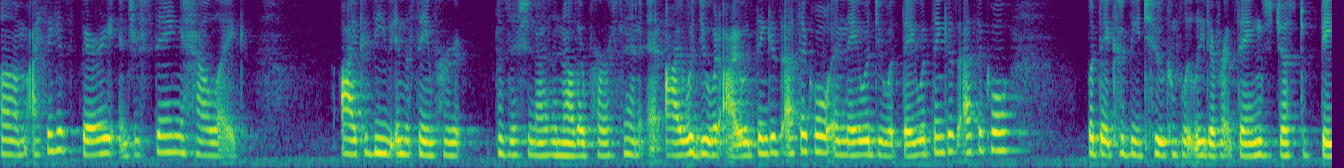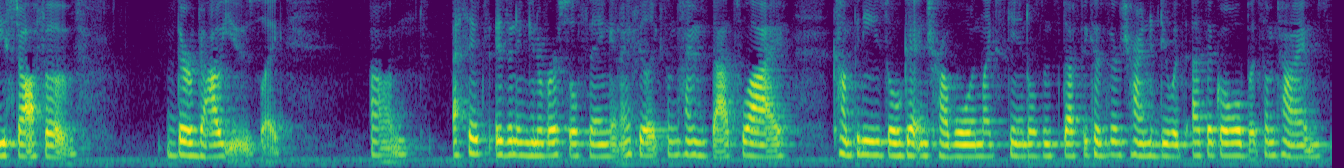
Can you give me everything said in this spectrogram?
Um, I think it's very interesting how like I could be in the same per- position as another person, and I would do what I would think is ethical, and they would do what they would think is ethical, but they could be two completely different things just based off of their values like um, ethics isn't a universal thing and i feel like sometimes that's why companies will get in trouble and like scandals and stuff because they're trying to do what's ethical but sometimes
